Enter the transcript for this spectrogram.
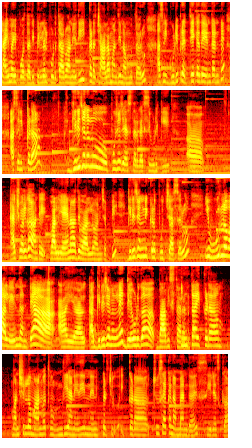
నయం అయిపోతుంది పిల్లలు పుడతారు అనేది ఇక్కడ చాలామంది నమ్ముతారు. అసలు ఈ గుడి ప్రత్యేకత ఏంటంటే అసలు ఇక్కడ గిరిజనులు పూజ చేస్తారు కదా శివుడికి. యాక్చువల్గా అంటే వాళ్ళు ఏనాది వాళ్ళు అని చెప్పి గిరిజనులు ఇక్కడ పూజ చేస్తారు. ఈ ఊర్లో వాళ్ళు ఏంటంటే ఆ- ఆ గిరిజనులనే దేవుడిగా భావిస్తారు ఇంకా ఇక్కడ మనుషుల్లో మానవత్వం ఉంది అనేది నేను ఇక్కడ చూ ఇక్కడ చూశాక నమ్మాను గాయస్ సీరియస్గా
